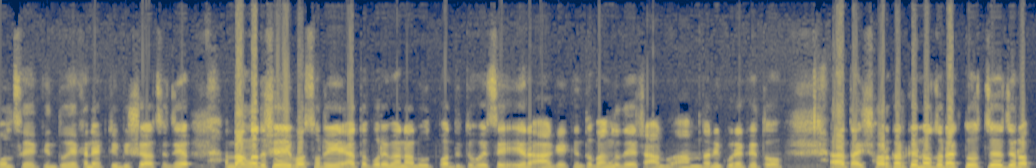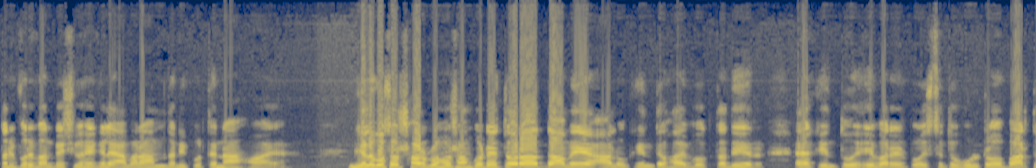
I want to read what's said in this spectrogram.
বলছে, কিন্তু এখানে একটি বিষয় আছে যে, বাংলাদেশে এই বছরই এত পরিমাণ আলু উৎপাদিত হয়েছে, এর আগে কিন্তু বাংলাদেশ আলু আমদানি করে খেত। তাই সরকারকে নজর রাখতে হচ্ছে যে, রপ্তানি পরিমাণ বেশি হয়ে গেলে আবার আমদানি করতে না হয়। গেল বছর সরবরাহ সংকটে চড়া দামে আলু কিনতে হয় ভোক্তাদের। কিন্তু এবারের পরিস্থিতি উল্টো। বাড়তি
